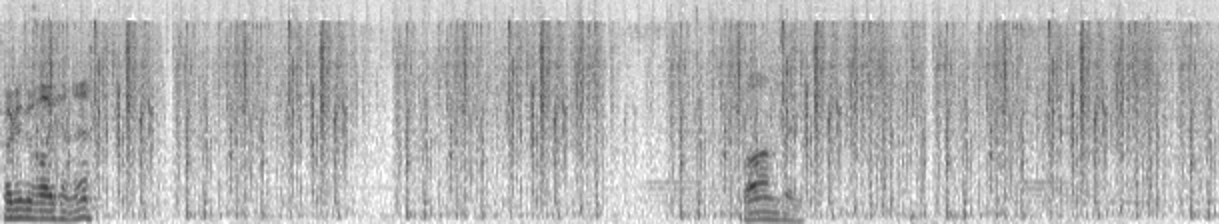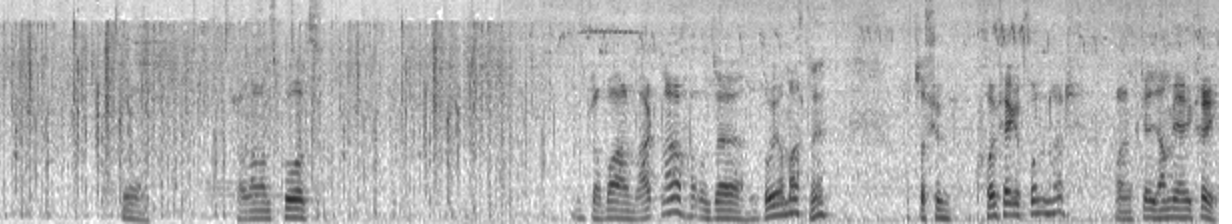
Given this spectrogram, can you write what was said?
Schöne Geräusche, ne? Wahnsinn. So. Schauen wir ganz kurz im globalen Markt nach, was unser Soja macht, ne? Ob es dafür einen Käufer gefunden hat. Und das Geld haben wir ja gekriegt.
